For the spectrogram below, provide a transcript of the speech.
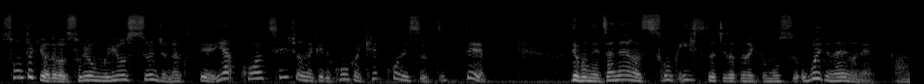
その時はだからそれを無料するんじゃなくていや高圧洗浄だけで今回結構ですって言ってでもね残念ながらすごくいい人たちだったんだけどもうす覚えてないのね。あの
